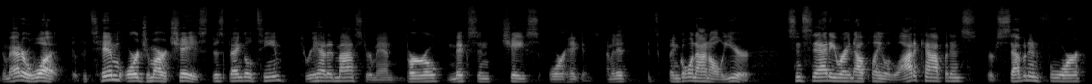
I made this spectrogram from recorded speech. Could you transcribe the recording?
No matter what, if it's him or Ja'Marr Chase, this Bengal team, three headed monster, man. Burrow, Mixon, Chase, or Higgins. I mean, it's, it's been going on all year. Cincinnati right now playing with a lot of confidence. They're 7 and 4.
